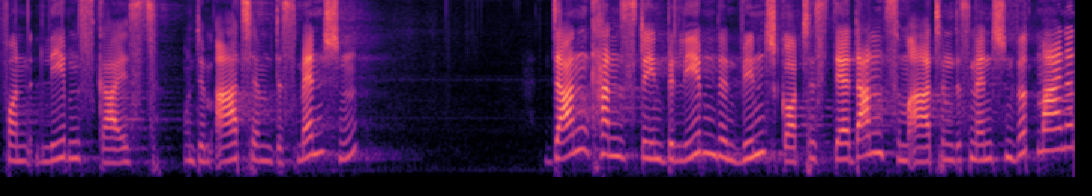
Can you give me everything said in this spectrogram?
von Lebensgeist und dem Atem des Menschen – dann kann es den belebenden Wind Gottes, der dann zum Atem des Menschen wird, meinen.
